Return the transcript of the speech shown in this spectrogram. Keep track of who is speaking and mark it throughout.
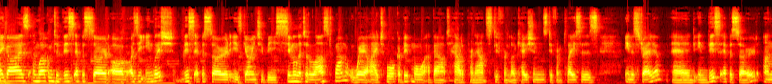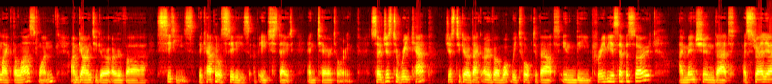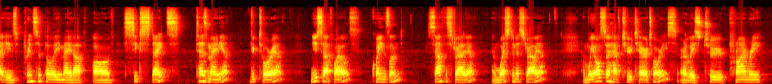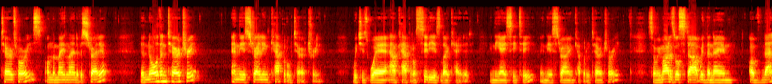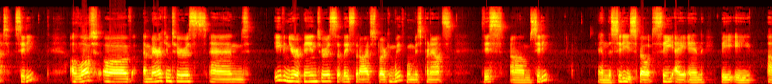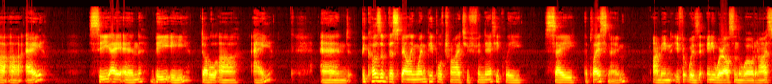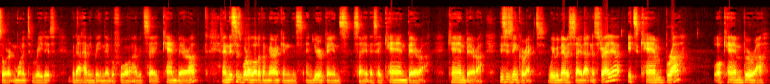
Speaker 1: Hey guys, and welcome to this episode of Aussie English. This episode is going to be similar to the last one, where I talk a bit more about how to pronounce different locations, different places in Australia. And in this episode, unlike the last one, I'm going to go over cities, the capital cities of each state and territory. So, just to recap, just to go back over what we talked about in the previous episode, I mentioned that Australia is principally made up of six states Tasmania, Victoria, New South Wales, Queensland, South Australia, and Western Australia. And we also have two territories, or at least two primary territories on the mainland of Australia the Northern Territory and the Australian Capital Territory, which is where our capital city is located in the ACT, in the Australian Capital Territory. So we might as well start with the name of that city. A lot of American tourists and even European tourists, at least that I've spoken with, will mispronounce this um, city. And the city is spelled C A N B E R R A. C A N B E R R A. And because of the spelling, when people try to phonetically say the place name, I mean, if it was anywhere else in the world and I saw it and wanted to read it without having been there before, I would say Canberra. And this is what a lot of Americans and Europeans say. They say Canberra. Canberra. This is incorrect. We would never say that in Australia. It's Canberra or Canberra.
